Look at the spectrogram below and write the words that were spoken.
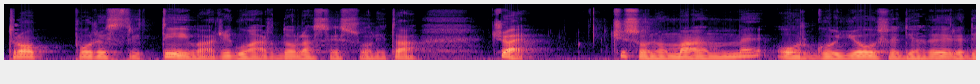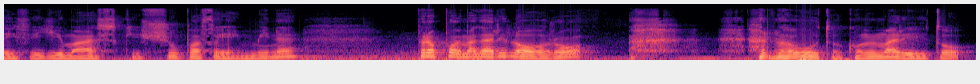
troppo restrittiva riguardo la sessualità, cioè ci sono mamme orgogliose di avere dei figli maschi sciupa femmine, però poi magari loro hanno avuto come marito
